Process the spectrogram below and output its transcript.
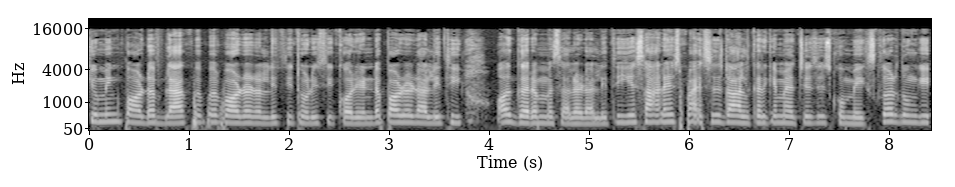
cumin powder black pepper powder डाली थी थोड़ी सी कोरिएंडर पाउडर डाली थी और गरम मसाला डाली थी। ये सारे स्पाइसेस डाल करके मैं अच्छे से इसको मिक्स कर दूँगी।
